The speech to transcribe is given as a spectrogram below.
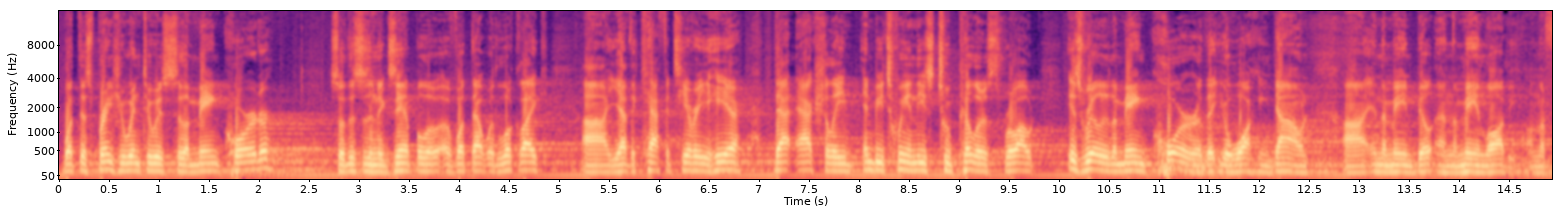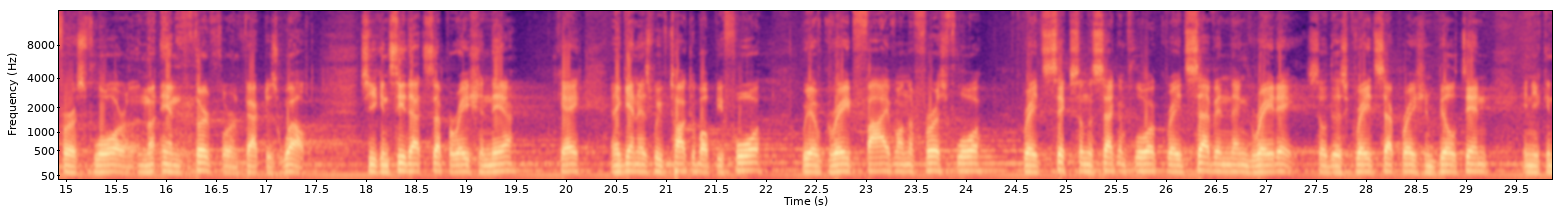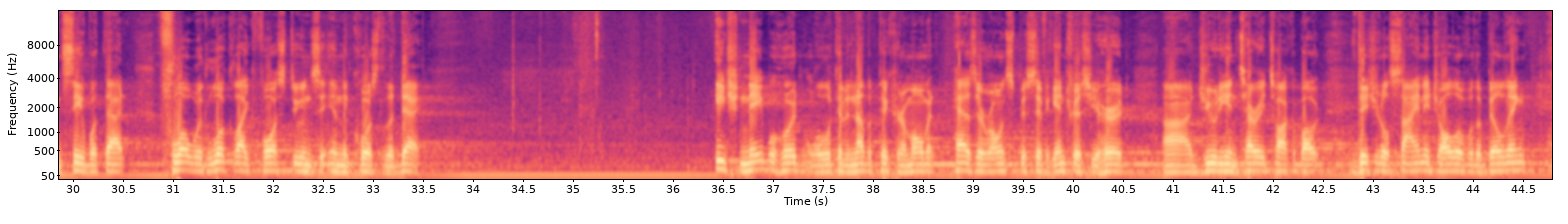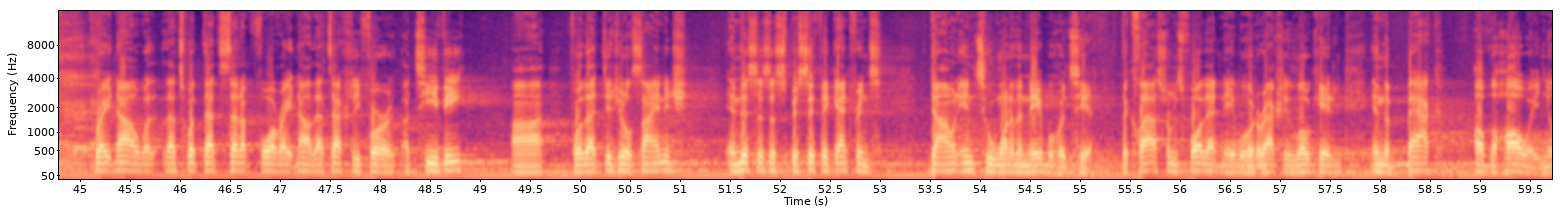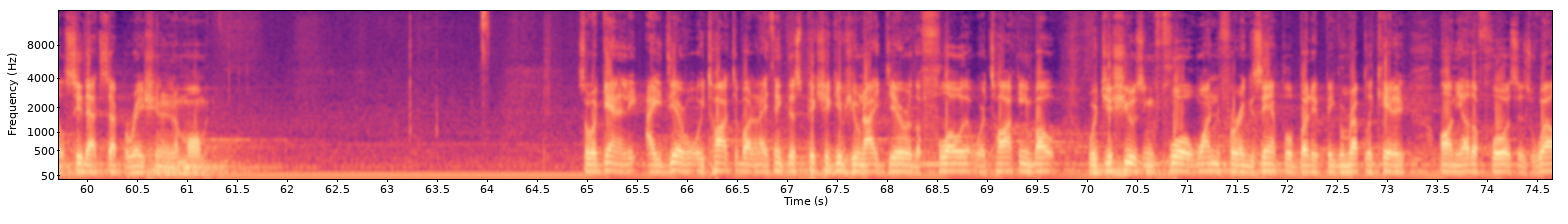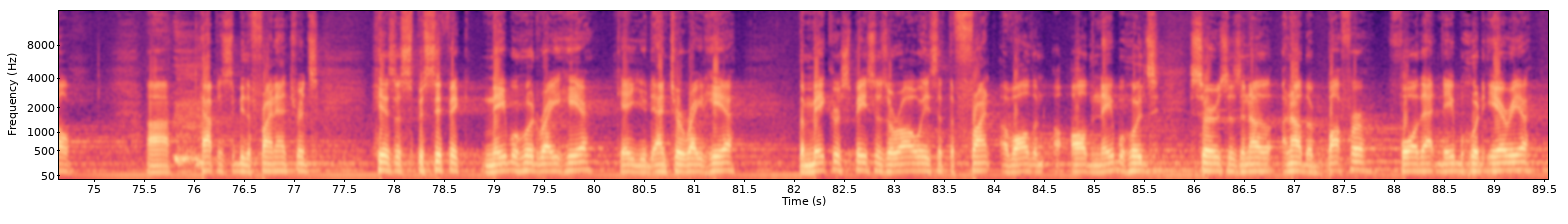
What this brings you into is to the main corridor. So this is an example of, of what that would look like. Uh, you have the cafeteria here. That actually, in between these two pillars throughout, is really the main corridor that you're walking down uh, in the main buil- in the main lobby on the first floor and, the, and third floor, in fact, as well. So you can see that separation there. Okay, and again, as we've talked about before, we have grade five on the first floor, grade six on the second floor, grade seven, then grade eight. So there's grade separation built in, and you can see what that flow would look like for students in the course of the day. Each neighborhood, we'll look at another picture in a moment, has their own specific interests. You heard uh, Judy and Terry talk about digital signage all over the building. Right now, that's what that's set up for right now. That's actually for a TV, uh, for that digital signage. And this is a specific entrance down into one of the neighborhoods here. The classrooms for that neighborhood are actually located in the back of the hallway, and you'll see that separation in a moment. So again, an idea of what we talked about, and I think this picture gives you an idea of the flow that we're talking about. We're just using floor one for example, but it can be replicated on the other floors as well. Uh, Happens to be the front entrance. Here's a specific neighborhood right here, okay? You'd enter right here. The maker spaces are always at the front of all the, all the neighborhoods, serves as another, another buffer for that neighborhood area.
